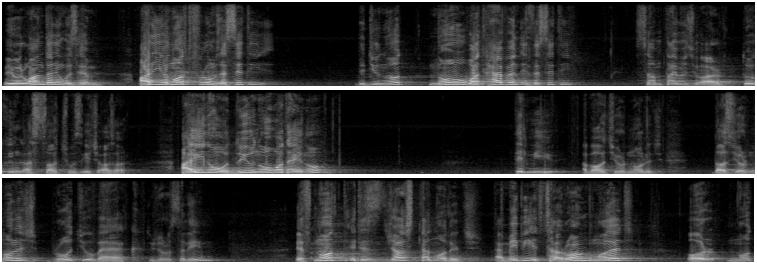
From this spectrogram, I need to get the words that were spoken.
They were wondering with him, Are you not from the city? Did you not know what happened in the city? Sometimes you are talking as such with each other. I know. Do you know what I know? Tell me about your knowledge. Does your knowledge brought you back to Jerusalem? If not, it is just a knowledge. And maybe it's a wrong knowledge or not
